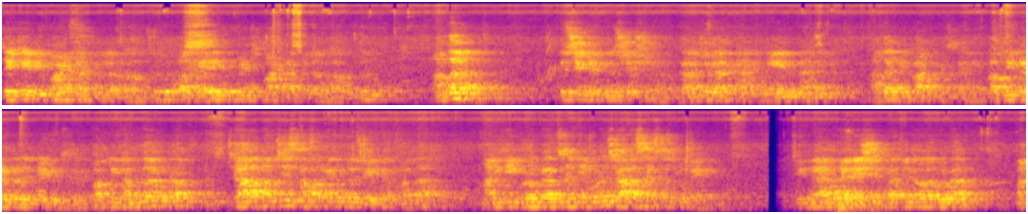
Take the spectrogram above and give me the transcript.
సెక్యూరిటీ పాయింట్ ఆఫ్ వ్యూలో కావచ్చు వాళ్ళ అరేంజ్మెంట్స్ పాయింట్ ఆఫ్ వ్యూలో కావచ్చు అందరం డిస్ట్రిక్ట్ అడ్మినిస్ట్రేషన్ కలెక్టర్ గారు కానీ నేను కానీ అదర్ డిపార్ట్మెంట్స్ కానీ పబ్లిక్ రిప్రజెంటేటివ్స్ కానీ పబ్లిక్ అందరూ కూడా చాలా మంచి సమన్వయంతో చేయడం మనకి ఈ ప్రోగ్రామ్స్ అన్ని కూడా చాలా సక్సెస్ఫుల్ అయ్యాయి చిన్న ఫైనాన్షియల్ మధ్యలో కూడా మన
